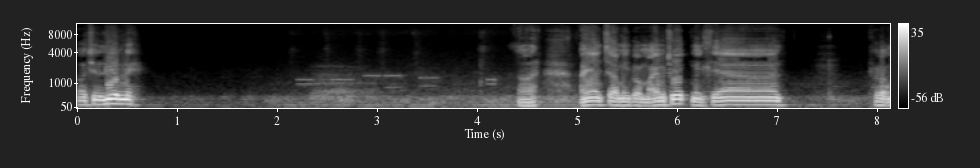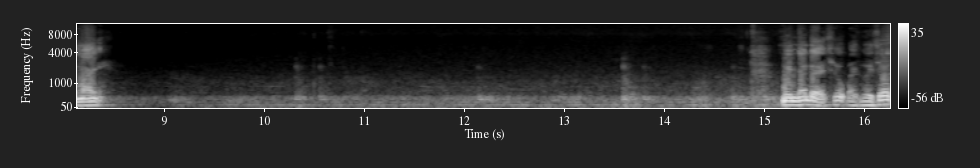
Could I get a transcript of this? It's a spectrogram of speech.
Nó trên liêng đi rồi anh em chờ mình vào máy một chút, mình sẽ khởi động máy. Mình đang để chế độ 7 người chơi.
